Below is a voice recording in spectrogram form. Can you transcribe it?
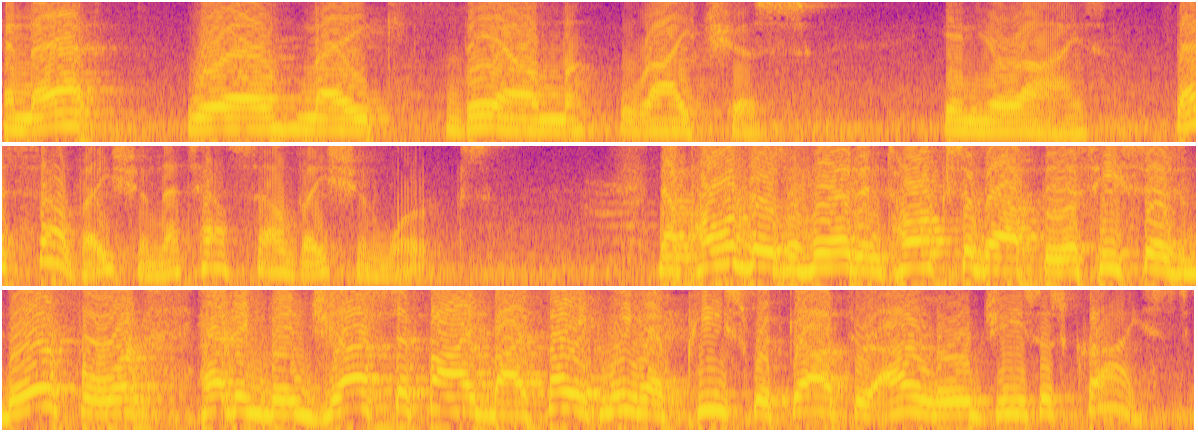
And that will make them righteous in your eyes. That's salvation. That's how salvation works. Now, Paul goes ahead and talks about this. He says, Therefore, having been justified by faith, we have peace with God through our Lord Jesus Christ.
